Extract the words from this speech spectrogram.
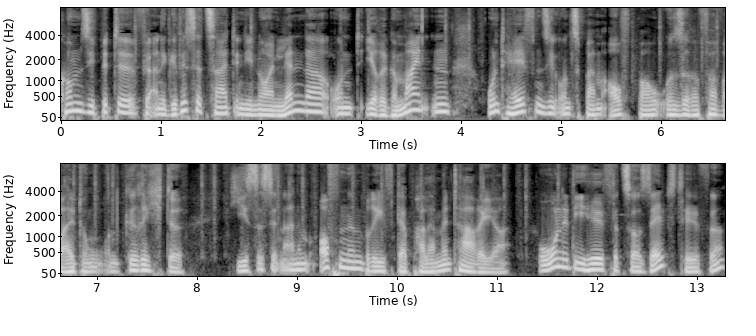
Kommen Sie bitte für eine gewisse Zeit in die neuen Länder und Ihre Gemeinden und helfen Sie uns beim Aufbau unserer Verwaltung und Gerichte, hieß es in einem offenen Brief der Parlamentarier. Ohne die Hilfe zur Selbsthilfe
